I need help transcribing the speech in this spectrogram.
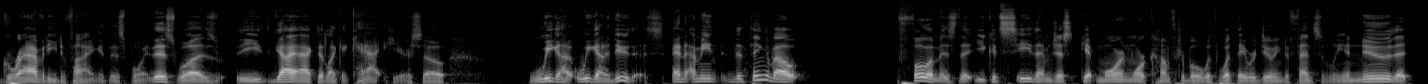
gravity defying at this point. This was the guy acted like a cat here. So we got we got to do this. And I mean, the thing about Fulham is that you could see them just get more and more comfortable with what they were doing defensively and knew that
